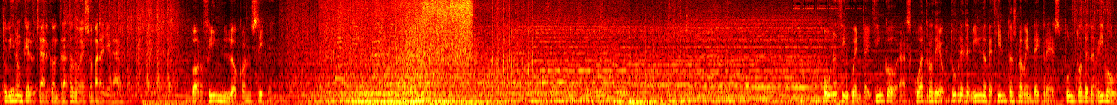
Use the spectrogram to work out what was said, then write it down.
Tuvieron que luchar contra todo eso para llegar. Por fin lo consiguen. Una 55 horas, 4 de octubre de 1993, punto de derribo 1.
